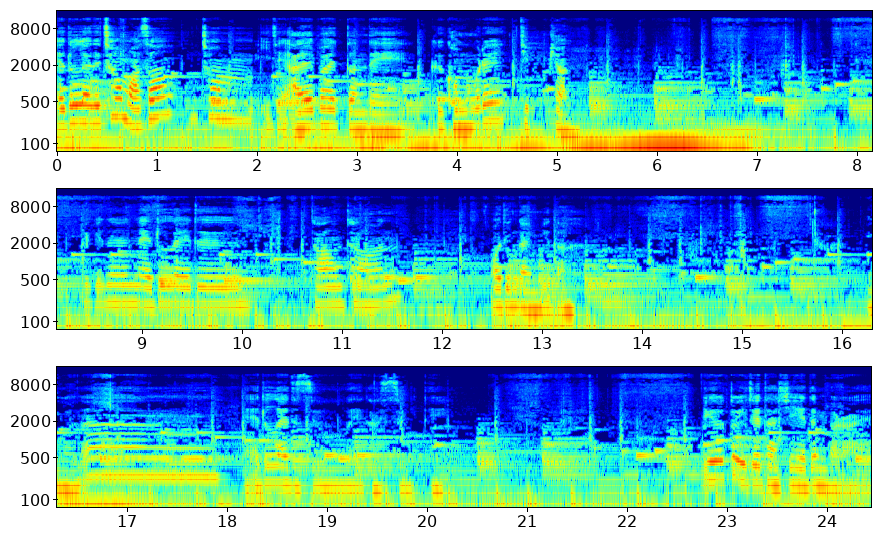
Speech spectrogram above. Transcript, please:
애들레이드 처음 와서 처음 이제 알바했던 데 그 건물의 뒤편 여기는 애들레이드 다운타운 어딘가입니다. 이거는 애들레이드 즈에 갔을 때. 이것도 이제 다시 에든버러예요.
